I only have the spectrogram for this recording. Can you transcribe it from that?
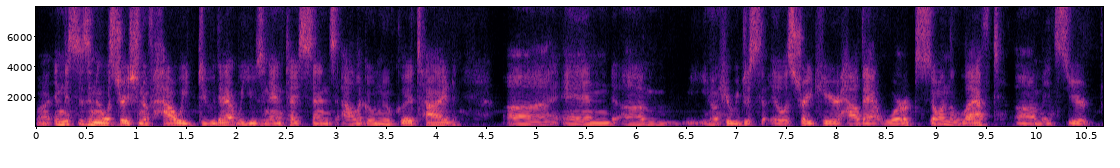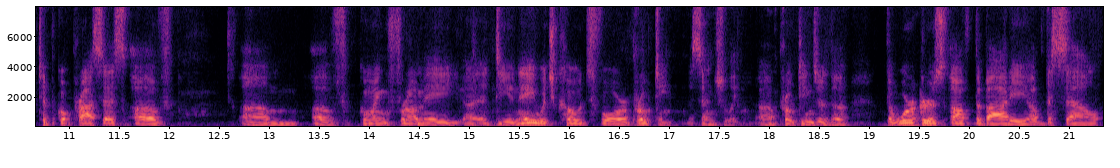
Uh, and this is an illustration of how we do that. We use an antisense oligonucleotide uh, and, um, you know, here we just illustrate here how that works. So on the left, um, it's your typical process of, um, of going from a, a, DNA, which codes for a protein, essentially. Uh, proteins are the, the workers of the body, of the cell.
